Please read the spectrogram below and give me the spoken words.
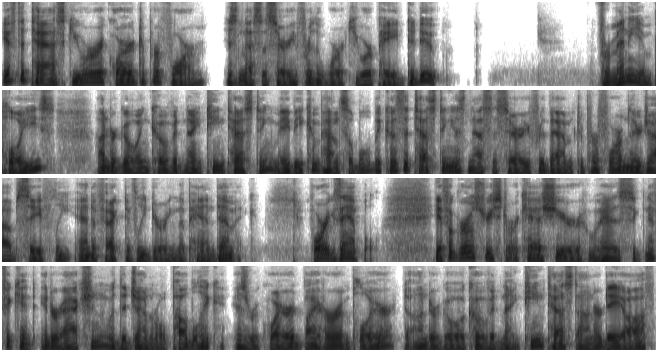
if the task you are required to perform is necessary for the work you are paid to do. For many employees, undergoing COVID 19 testing may be compensable because the testing is necessary for them to perform their jobs safely and effectively during the pandemic. For example, if a grocery store cashier who has significant interaction with the general public is required by her employer to undergo a COVID 19 test on her day off,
